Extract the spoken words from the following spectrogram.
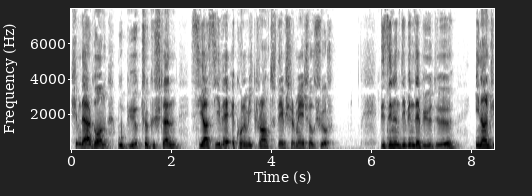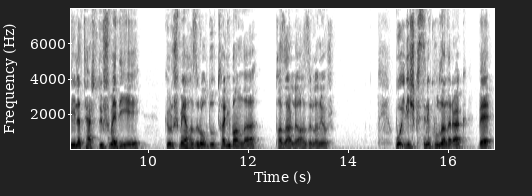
Şimdi Erdoğan bu büyük çöküşten siyasi ve ekonomik rant devşirmeye çalışıyor. Dizinin dibinde büyüdüğü, inancıyla ters düşmediği, görüşmeye hazır olduğu Taliban'la pazarlığa hazırlanıyor. Bu ilişkisini kullanarak ve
